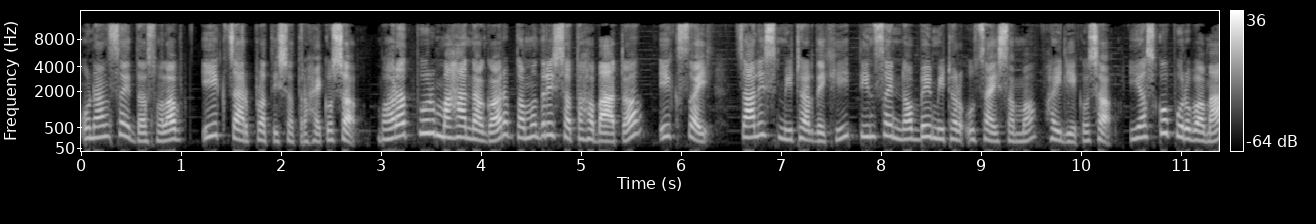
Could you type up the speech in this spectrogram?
उनासय दशमलव एक चार प्रतिशत रहेको छ। भरतपुर महानगर समुद्री सतहबाट एक सय चालिस मिटरदेखि तीन सय नब्बे मिटर उचाइसम्म फैलिएको छ। यसको पूर्वमा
